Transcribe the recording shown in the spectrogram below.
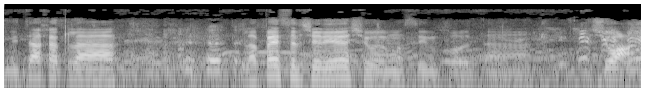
מתחת לפסל של ישו הם עושים פה את הישועה.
